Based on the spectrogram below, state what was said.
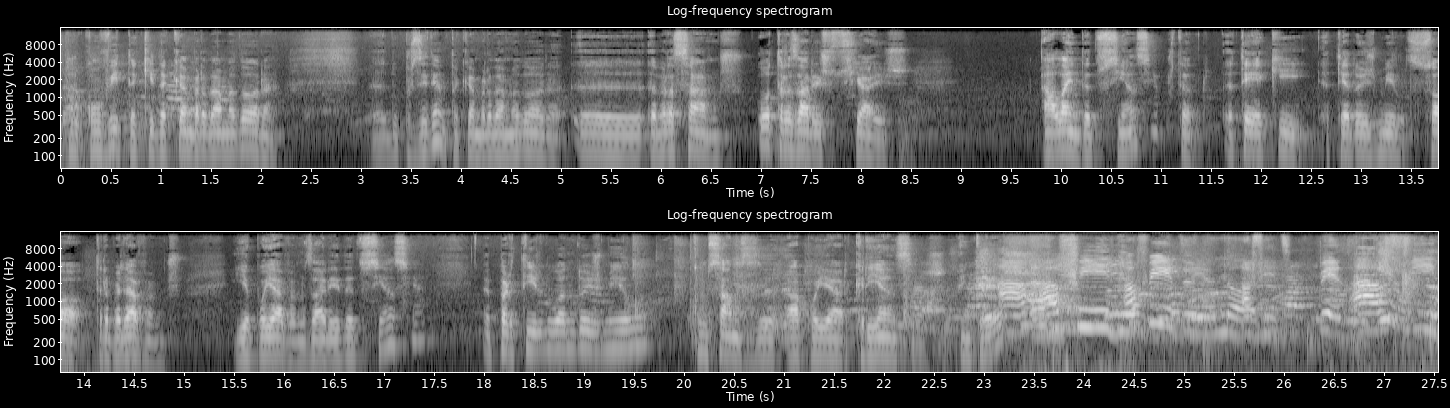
Por convite aqui da Câmara da Amadora, eh, do Presidente da Câmara da Amadora, eh, abraçámos outras áreas sociais além da deficiência, portanto, até aqui, até 2000, só trabalhávamos e apoiávamos a área da deficiência. A partir do ano 2000, começámos a apoiar crianças em creche. Afid. Afid. Afid. Pedro. Afid.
